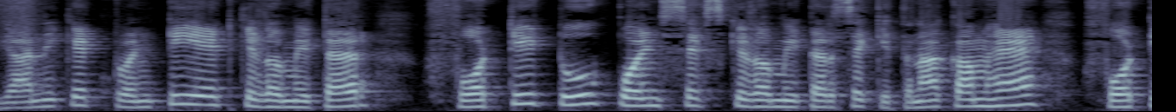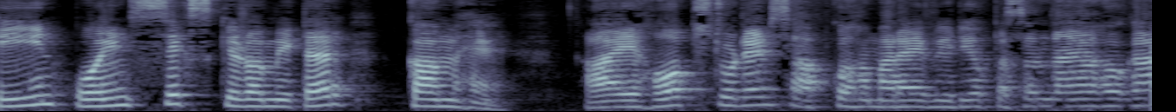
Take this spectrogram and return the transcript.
यानी कि twenty eight kilometre, forty two point six kilometre से कितना कम है? फोर्टीन पॉइंट सिक्स किलोमीटर कम है। आई होप स्टूडेंट्स आपको हमारा ये वीडियो पसंद आया होगा।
